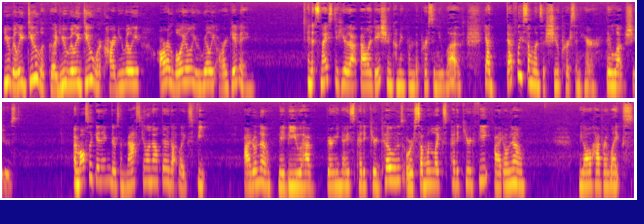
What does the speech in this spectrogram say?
You really do look good. You really do work hard. You really are loyal. You really are giving. And it's nice to hear that validation coming from the person you love. Yeah, definitely someone's a shoe person here. They love shoes. I'm also getting there's a masculine out there that likes feet. I don't know. Maybe you have very nice pedicured toes or someone likes pedicured feet. I don't know. We all have our likes.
